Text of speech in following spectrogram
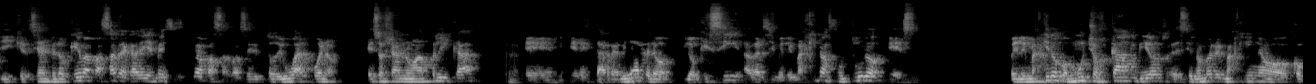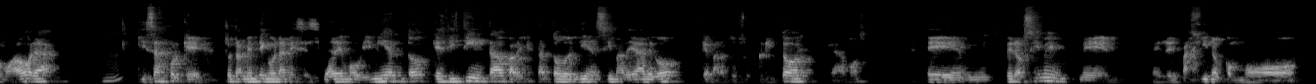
Y que decían, pero ¿qué va a pasar de acá a 10 meses? ¿Qué va a pasar? Va a ser todo igual. Bueno, eso ya no aplica Claro. en, en esta realidad, pero lo que sí, a ver, si me lo imagino a futuro es, me lo imagino con muchos cambios, es decir, no me lo imagino como ahora, quizás porque yo también tengo la necesidad de movimiento, que es distinta para el que está todo el día encima de algo que para tu suscriptor, digamos. Eh, pero sí me, me- lo imagino como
